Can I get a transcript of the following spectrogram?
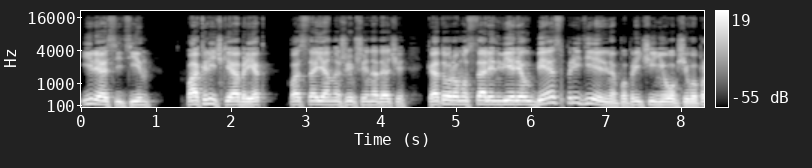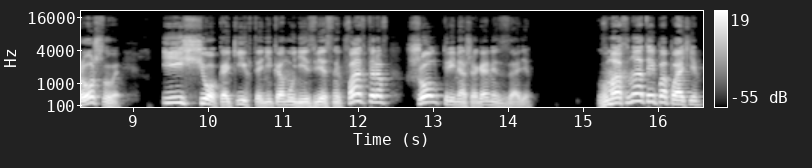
или осетин по кличке Обрек, постоянно живший на даче, которому Сталин верил беспредельно по причине общего прошлого и еще каких-то никому неизвестных факторов, шел тремя шагами сзади. В мохнатой папахе,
